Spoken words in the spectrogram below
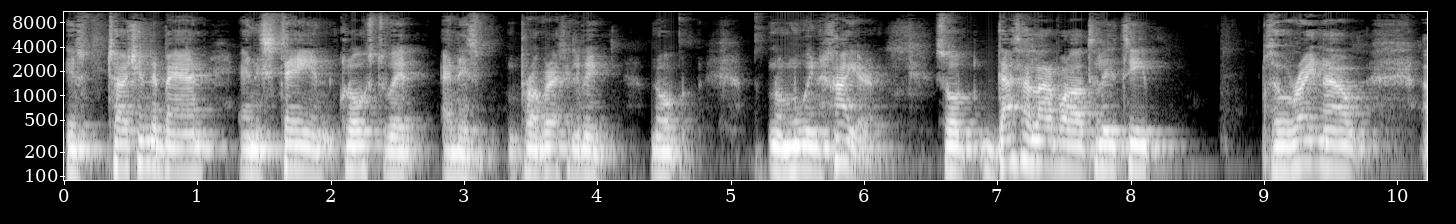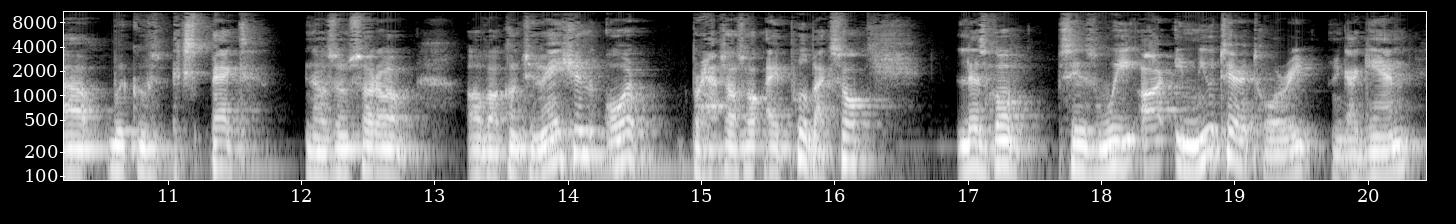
is touching the band and is staying close to it and is progressively you know, moving higher. So that's a lot of volatility. So right now, uh, we could expect, you know, some sort of, of a continuation or perhaps also a pullback. So let's go, since we are in new territory, again,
